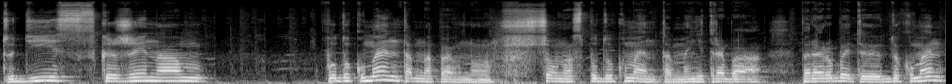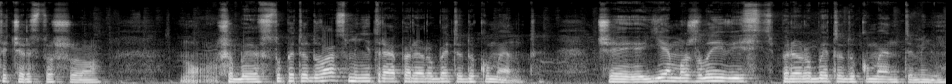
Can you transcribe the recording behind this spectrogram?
Тоді скажи нам по документам, напевно, що в нас по документам? Мені треба переробити документи через те, що ну, щоб вступити до вас, мені треба переробити документи. Чи є можливість переробити документи мені?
